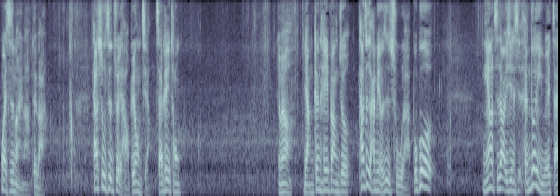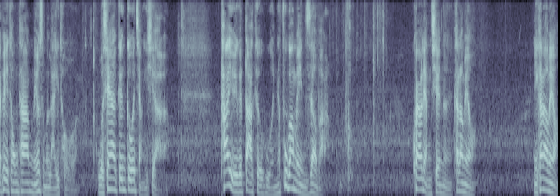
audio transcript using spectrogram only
外资买嘛，对吧？它数字最好，不用讲，宅配通有没有两根黑棒？就它这个还没有日出啦。不过你要知道一件事，很多人以为宅配通它没有什么来头啊。我现在跟各位讲一下啊，它有一个大客户啊，你富邦美你知道吧？快要两千了，看到没有？你看到没有？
